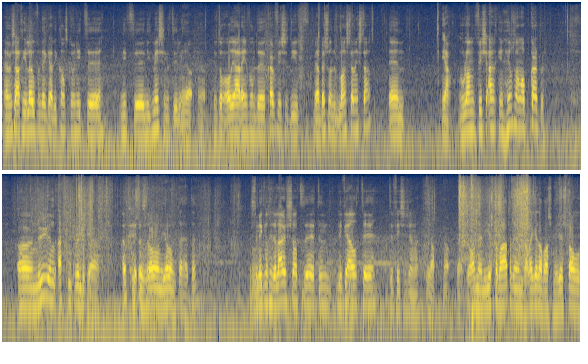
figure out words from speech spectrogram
En we zagen hier lopen en denken, ja, die kans kunnen we niet, uh, niet, niet missen natuurlijk. Ja, ja. Je bent toch al jaren een van de karpervissers die ja, best wel in de belangstelling staat. En ja, hoe lang vis je eigenlijk in hemelsnaam op karper? nu een 28 jaar. Oké, okay, dus dat is al een hele tijd hè. Dus toen ik nog in de luier zat, toen liep jij al te, te vissen, zeg maar? Ja, ja, ja. ja, mijn eerste water in België, dat was meestal...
